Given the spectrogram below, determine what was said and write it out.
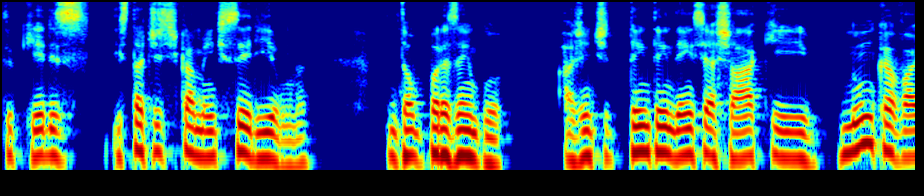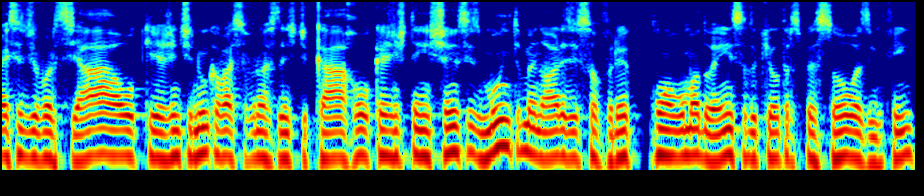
do que eles estatisticamente seriam, né? Então, por exemplo, a gente tem tendência a achar que nunca vai se divorciar, ou que a gente nunca vai sofrer um acidente de carro, ou que a gente tem chances muito menores de sofrer com alguma doença do que outras pessoas, enfim.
